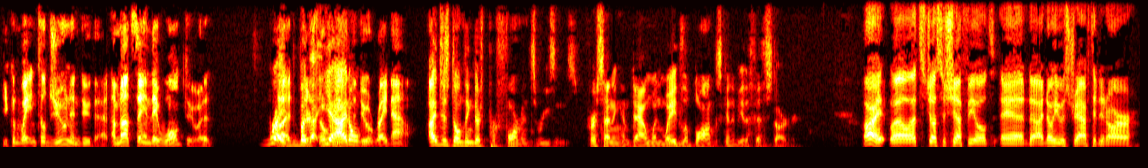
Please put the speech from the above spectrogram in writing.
you can wait until June and do that. I'm not saying they won't do it, right. but, But, there's uh, no yeah, I don't. to do it right now. I just don't think there's performance reasons for sending him down when Wade LeBlanc's going to be the fifth starter. All right, well, that's Justus Sheffield, and uh, I know he was drafted in our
